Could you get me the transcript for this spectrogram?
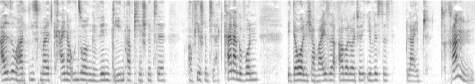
Also hat diesmal keiner unseren Gewinn, den Papierschnipsel. Papierschnipsel hat keiner gewonnen, bedauerlicherweise. Aber Leute, ihr wisst es, bleibt dran.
